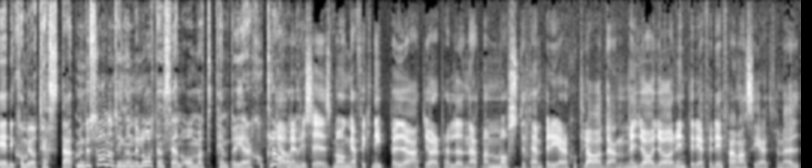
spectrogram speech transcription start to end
Eh, Det kommer jag att testa. Men du sa någonting under låten sen om att temperera choklad. Ja, men precis. Många förknippar ju att göra praliner att man måste temperera chokladen, men jag gör inte det, för det är för avancerat för mig.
